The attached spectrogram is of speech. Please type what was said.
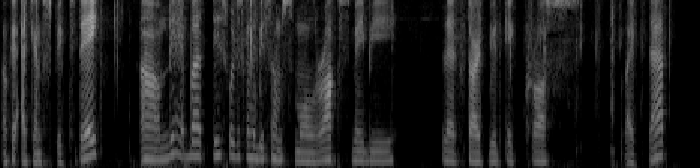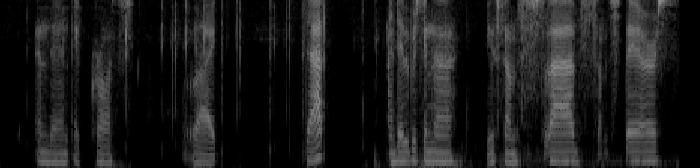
Okay i can speak today. Um yeah but this will just gonna be some small rocks. Maybe let's start with a cross like that and then a cross like that and then we're just gonna use some slabs some stairs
